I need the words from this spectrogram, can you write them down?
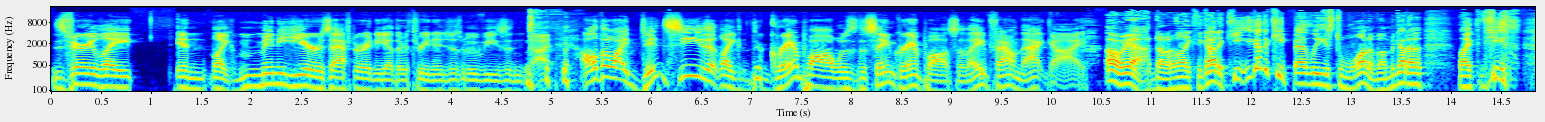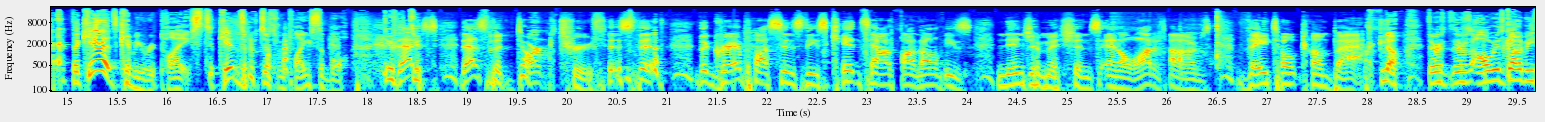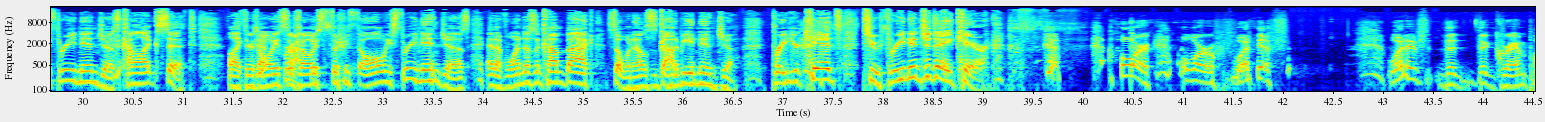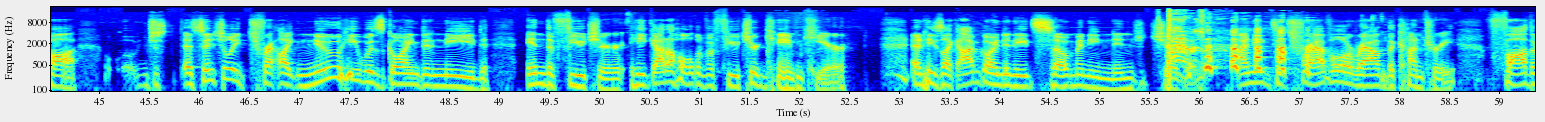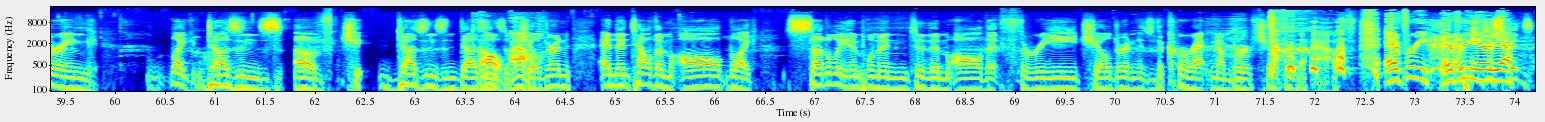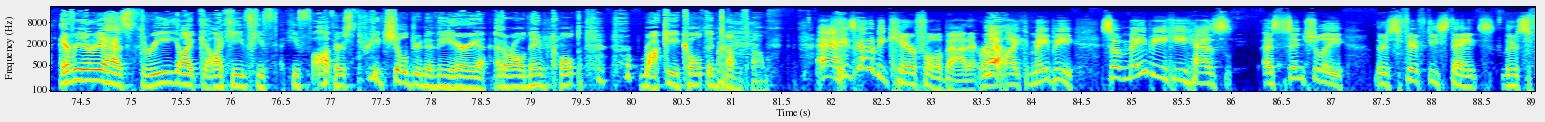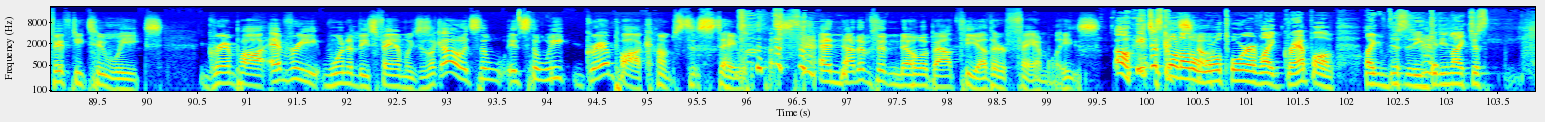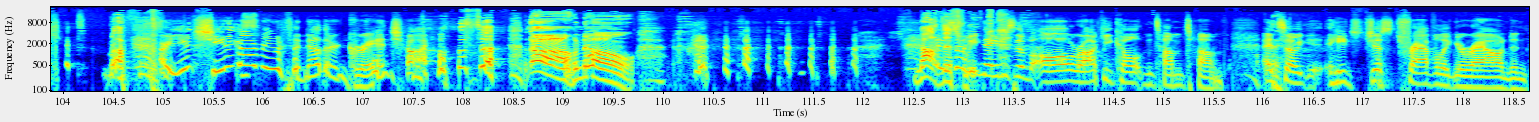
it's very late. In like many years after any other Three Ninjas movies. And I, although I did see that like the grandpa was the same grandpa, so they found that guy. Oh yeah, no, like you got to keep you got to keep at least one of them. You got to like the, the kids can be replaced. The kids are just replaceable. Dude, That dude, that's the dark truth is that the grandpa sends these kids out on all these ninja missions, and a lot of times they don't come back. no, there's there's always got to be three ninjas, kind of like Sith. Like there's always there's always three always three ninjas, and if one doesn't come back, someone else has got to be a ninja. Bring your kids to three ninja daycare. or or what if what if the the grandpa just essentially tra- like knew he was going to need in the future he got a hold of a future game gear and he's like i'm going to need so many ninja children i need to travel around the country fathering like dozens of chi- dozens and dozens Oh, of wow. children and then tell them all like subtly implement into them all that three children is the correct number of children to have Every every area spends- every area has three like like he he he fathers three children in the area, and they're all named Colt, Rocky, Colt, and Tum Tum. Eh, he's got to be careful about it, right? Yeah. Like maybe so maybe he has essentially there's 50 states, there's 52 weeks. Grandpa, every one of these families is like, "Oh, it's the it's the week Grandpa comes to stay with us," and none of them know about the other families. Oh, he's just going on a world tour of like Grandpa, like visiting, getting like just. Are you cheating on me with another grandchild? no, no. Not this so week. he names them all Rocky Colt and Tum Tum, and so he's just traveling around, and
